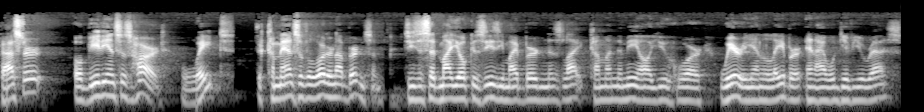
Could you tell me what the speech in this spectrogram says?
Pastor, obedience is hard. Wait. The commands of the Lord are not burdensome. Jesus said, My yoke is easy, my burden is light. Come unto me, all you who are weary and labor, and I will give you rest.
